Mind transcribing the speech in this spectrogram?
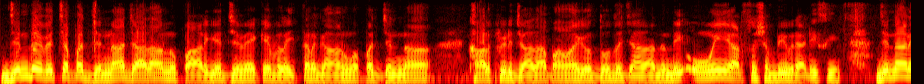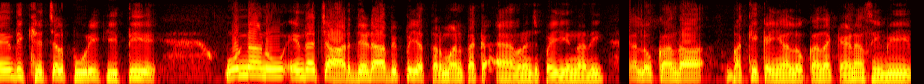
ਜਿੰਦੇ ਵਿੱਚ ਆਪਾਂ ਜਿੰਨਾ ਜ਼ਿਆਦਾ ਉਹਨੂੰ ਪਾਲੀਏ, ਜਿਵੇਂ ਕਿ ਵਲੈਤਨ ਗਾਂ ਨੂੰ ਆਪਾਂ ਜਿੰਨਾ ਖਾਲ ਫੀਡ ਜ਼ਿਆਦਾ ਪਾਵਾਂਗੇ, ਉਹ ਦੁੱਧ ਜ਼ਿਆਦਾ ਦਿੰਦੀ, ਉਵੇਂ ਹੀ 826 ਵੈਰਾਈਟੀ ਸੀ। ਜਿਨ੍ਹਾਂ ਨੇ ਇਹਦੀ ਖੇਚਲ ਪੂਰੀ ਕੀਤੀ ਉਹਨਾਂ ਨੂੰ ਇਹਦਾ ਝਾੜ ਜਿਹੜਾ ਵੀ 75 ਮਣ ਤੱਕ ਐਵਰੇਜ ਪਈ ਇਹਨਾਂ ਦੀ। ਲੋਕਾਂ ਦਾ, ਬਾਕੀ ਕਈਆਂ ਲੋਕਾਂ ਦਾ ਕਹਿਣਾ ਸੀ ਵੀ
